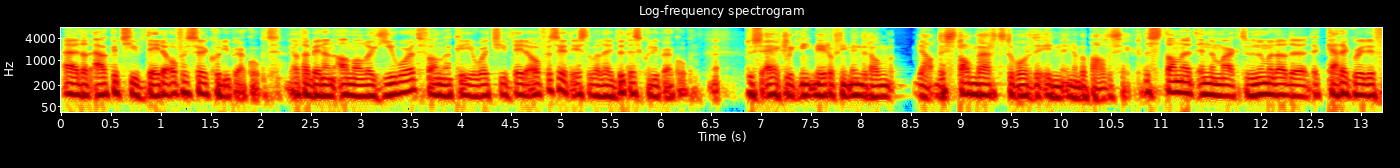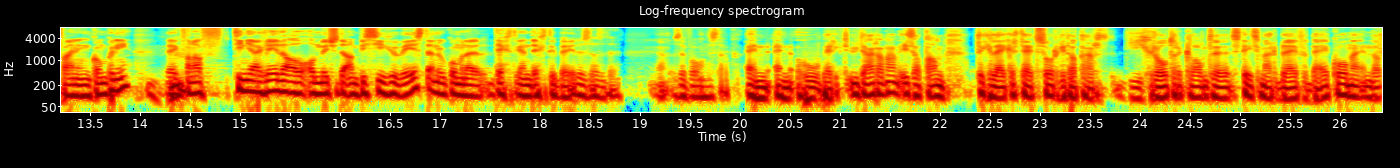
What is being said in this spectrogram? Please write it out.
uh, dat elke Chief Data Officer Colibra koopt. Dat dat bijna een analogie wordt van, oké, je wordt Chief Data Officer, het eerste wat hij doet is Colibra kopen. Dus eigenlijk niet meer of niet minder dan ja, de standaard te worden in, in een bepaalde sector. De standaard in de markt. We noemen dat de, de Category Defining Company. Mm vanaf tien jaar geleden al, al een beetje de ambitie geweest en we komen daar dichter en dichter bij. Dus dat is de, ja. dat is de volgende stap. En, en hoe werkt u daar dan aan? Is dat dan tegelijkertijd zorgen dat daar die grotere klanten klanten steeds maar blijven bijkomen en dat,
